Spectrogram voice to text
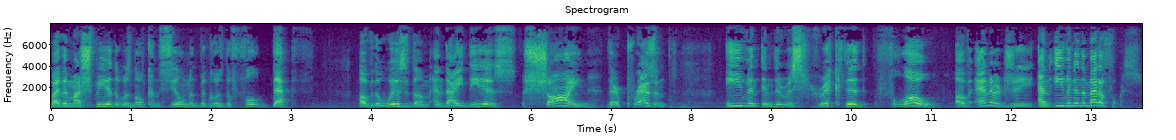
By the mashpia there was no concealment because the full depth of the wisdom and the ideas shine, they're present, even in the restricted flow of energy and even in the metaphors.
